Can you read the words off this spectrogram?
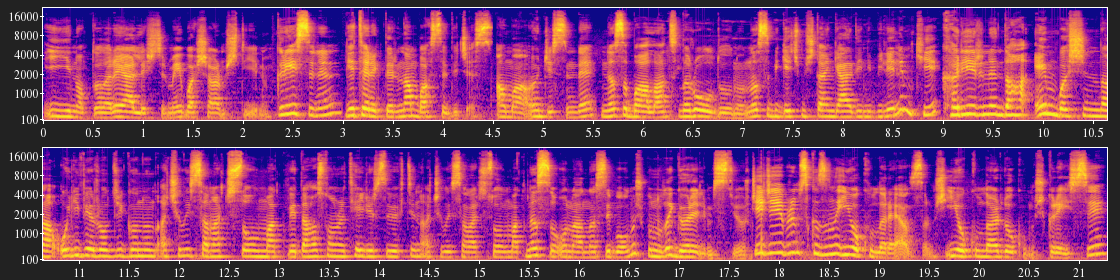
iyi noktalara yerleştirmeyi başarmış diyelim. Gracie'nin yeteneklerinden bahsedeceğiz. Ama öncesinde nasıl bağlantıları olduğunu, nasıl bir geçmişten geldiğini bilelim ki kariyerinin daha en başında Olivia Rodrigo'nun açılış sanatçısı olmak ve daha sonra Taylor Swift'in açılış sanatçısı olmak nasıl ona nasip olmuş bunu da görelim istiyorum. J.J. Abrams kızını iyi okullara yazdırmış. İyi okullarda okumuş Gracie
